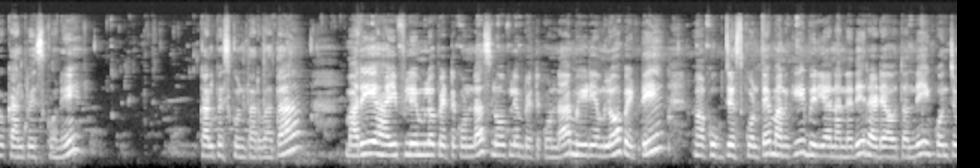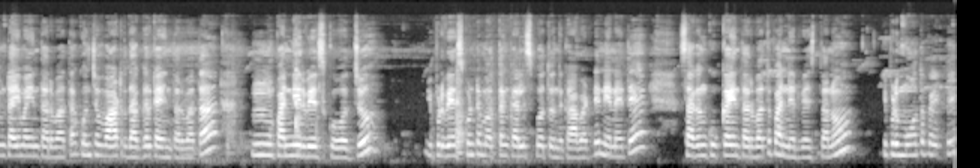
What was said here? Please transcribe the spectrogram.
ఇప్పుడు కలిపేసుకొని కలిపేసుకున్న తర్వాత మరీ హై ఫ్లేమ్లో పెట్టకుండా స్లో ఫ్లేమ్ పెట్టకుండా మీడియంలో పెట్టి కుక్ చేసుకుంటే మనకి బిర్యానీ అనేది రెడీ అవుతుంది. కొంచెం టైం అయిన తర్వాత కొంచెం వాటర్ దగ్గరకు అయిన తర్వాత పన్నీర్ వేసుకోవచ్చు. ఇప్పుడు వేసుకుంటే మొత్తం కలిసిపోతుంది కాబట్టి నేనైతే సగం కుక్ అయిన తర్వాత పన్నీర్ వేస్తాను. ఇప్పుడు మూత పెట్టి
